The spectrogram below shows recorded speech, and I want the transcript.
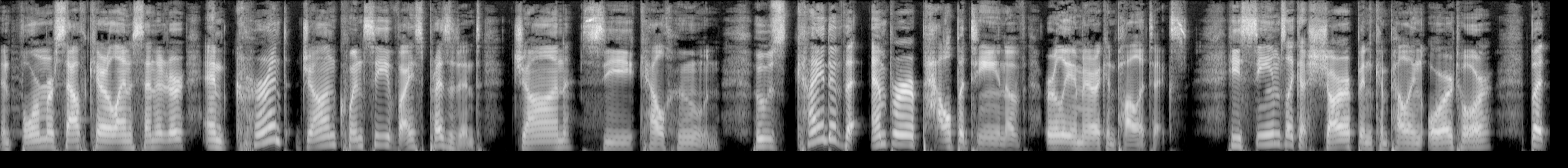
and former South Carolina Senator and current John Quincy Vice President John C. Calhoun, who's kind of the Emperor Palpatine of early American politics. He seems like a sharp and compelling orator, but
